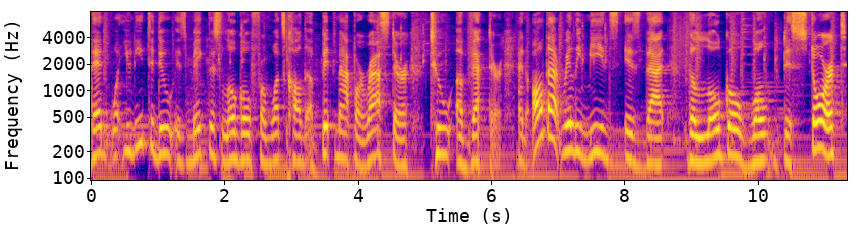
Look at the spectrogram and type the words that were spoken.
then what you need to do is make this logo from what's called a bitmap or raster to a vector. And all that really means is that the logo won't distort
